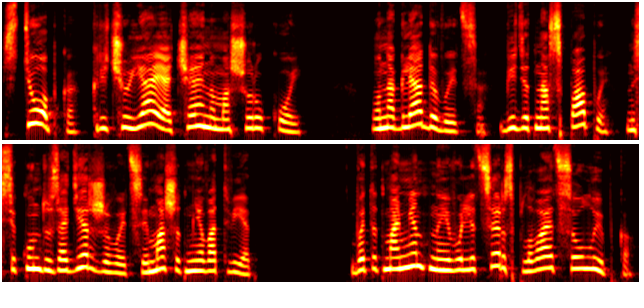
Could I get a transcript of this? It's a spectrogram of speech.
«Степка!» — кричу я и отчаянно машу рукой. Он оглядывается, видит нас с папой, на секунду задерживается и машет мне в ответ. В этот момент на его лице расплывается улыбка.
